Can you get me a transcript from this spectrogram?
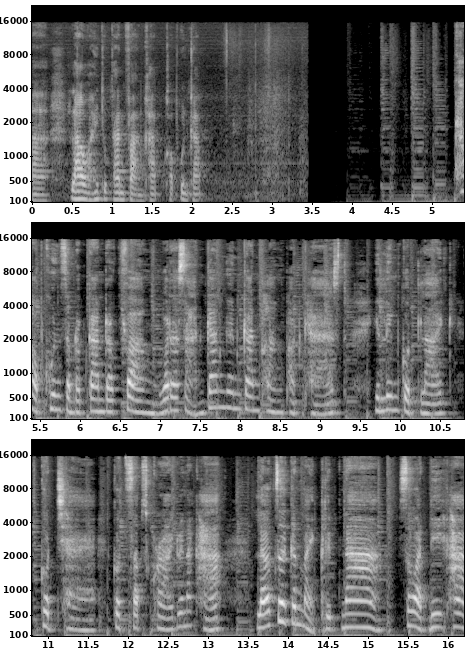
มาเล่าให้ทุกท่านฟังครับ ขอบคุณครับ ขอบคุณสำหรับการรับฟังวารสารการเงินการคลังพอดแคสต์อย่าลืมกดไลค์กดแชร์ กด subscribe ด้วยนะคะ แล้วเจอกันใหม่คลิปหน้า สวัสดีค่ะ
